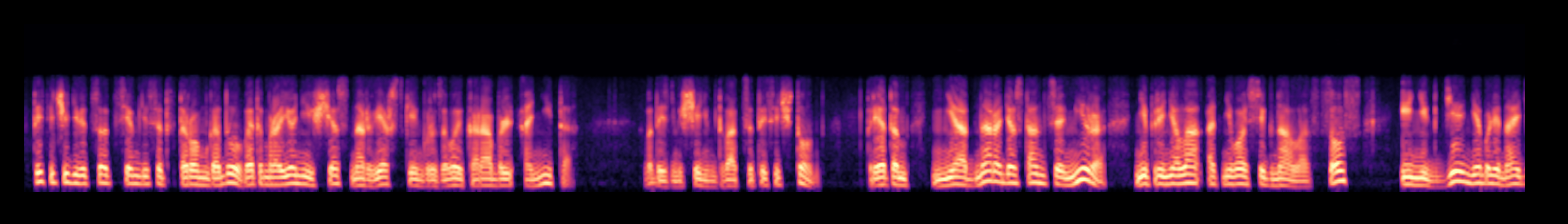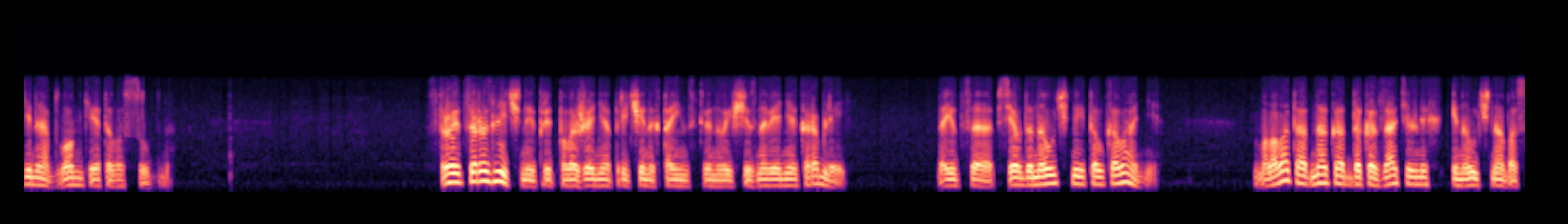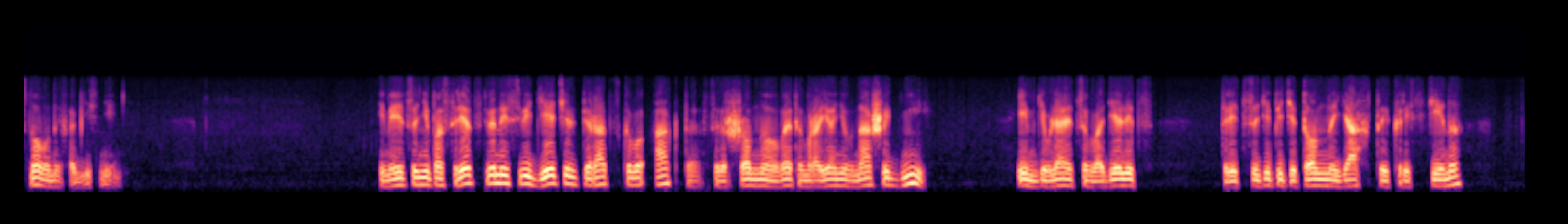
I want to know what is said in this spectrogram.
В 1972 году в этом районе исчез норвежский грузовой корабль «Анита» водоизмещением 20 тысяч тонн. При этом ни одна радиостанция мира не приняла от него сигнала СОС, и нигде не были найдены обломки этого судна. Строятся различные предположения о причинах таинственного исчезновения кораблей. Даются псевдонаучные толкования. Маловато, однако, доказательных и научно обоснованных объяснений. Имеется непосредственный свидетель пиратского акта, совершенного в этом районе в наши дни. Им является владелец 35-тонной яхты «Кристина»,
